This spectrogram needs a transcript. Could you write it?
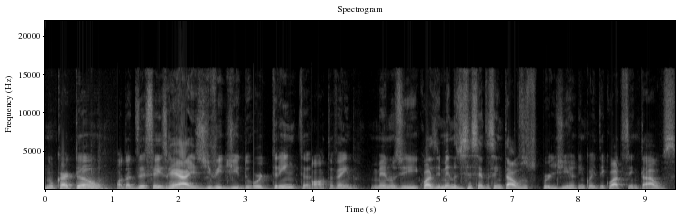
no cartão, ó, dá 16 reais dividido por 30, ó, tá vendo? menos de quase menos de 60 centavos por dia, 54 centavos,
